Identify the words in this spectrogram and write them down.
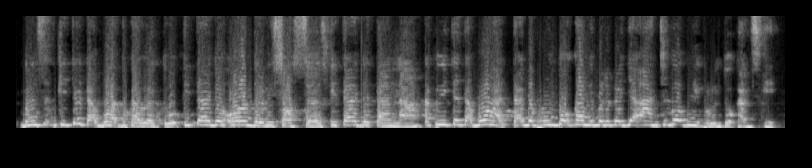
Bangsa, kita tak buat perkara tu, kita ada all the resources, kita ada tanah, tapi kita tak buat, tak ada peruntukan daripada kerajaan, cuba beri peruntukan sikit.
